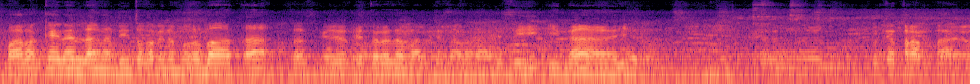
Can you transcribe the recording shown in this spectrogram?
Parang kailan lang nandito kami ng mga bata. Tapos ngayon, ito na naman kasama namin si Inay. Magka-tram tayo.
